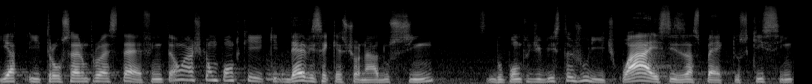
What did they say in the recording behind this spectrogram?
e, a, e trouxeram para o STF. Então, acho que é um ponto que, que deve ser questionado, sim, do ponto de vista jurídico. Há esses aspectos que, sim,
